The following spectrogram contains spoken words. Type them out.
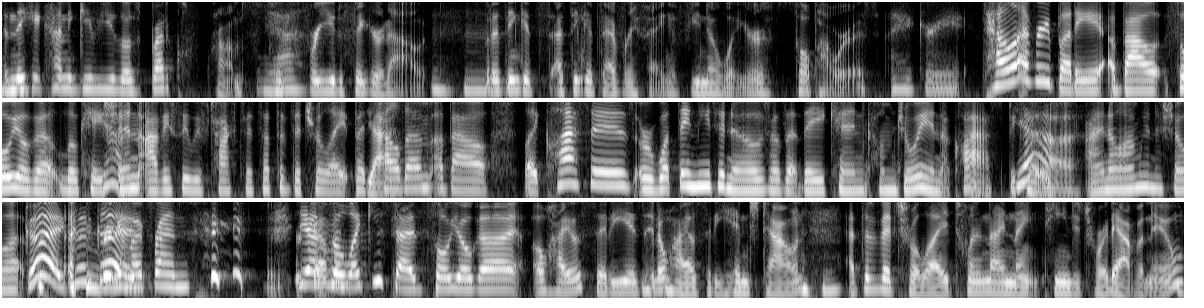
and they could kind of give you those breadcrumbs to, Yeah. Mm-hmm. for you to figure it out. But I think it's I think it's everything if you know what your soul power is. I agree. Tell everybody about Soul Yoga location. Obviously, we've talked. It's at the Vitrolite, but tell them about like classes or what they need to know so that they can come join a class. Because Yeah. I know I'm going to show up. Good, good, I'm my friends. yeah, so like you said, Soul Yoga Ohio City is in Ohio City, Hingetown, at the Vitrolite, 2919 Detroit Avenue.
